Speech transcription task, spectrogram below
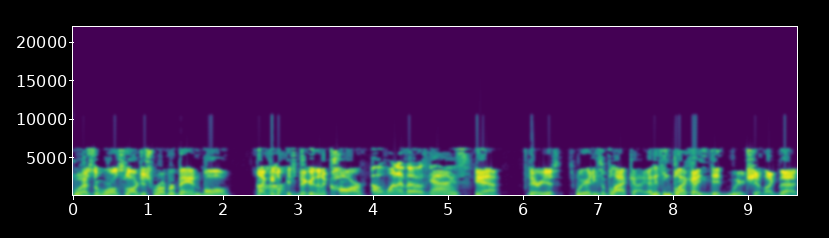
who has the world's largest rubber band ball. Like, Uh-huh. it's bigger than a car. Oh, one of those guys? Yeah, there he is. It's weird he's a black guy. I didn't think black guys did weird shit like that.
